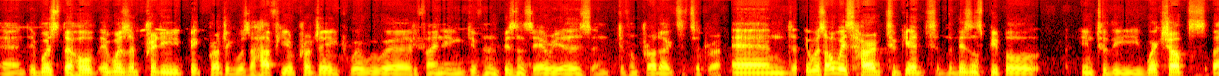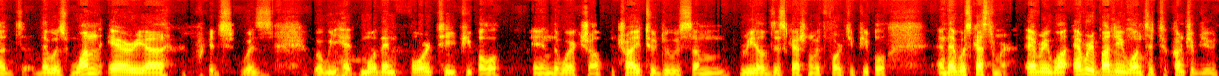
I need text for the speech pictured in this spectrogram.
and it was the whole it was a pretty big project it was a half year project where we were defining different business areas and different products etc and it was always hard to get the business people into the workshops but there was one area which was where we had more than 40 people in the workshop try to do some real discussion with 40 people and that was customer. Everyone everybody wanted to contribute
